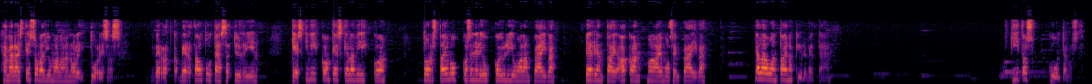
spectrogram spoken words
Hämäläisten sodan jumalahan oli Turisas. Verratka, vertautuu tässä Tyriin. Keskiviikko on keskellä viikkoa. Torstai on ukkosen eli ukko ylijumalan päivä. Perjantai Akan maailmosen päivä. Ja lauantaina kylvetään. Kiitos kuuntelusta.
